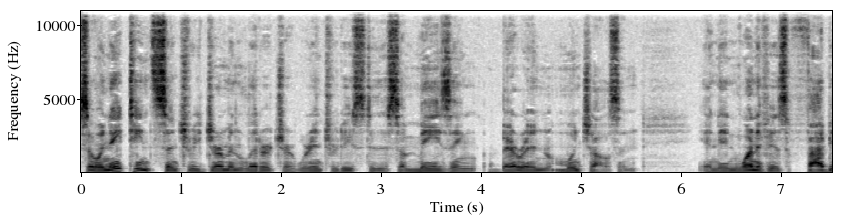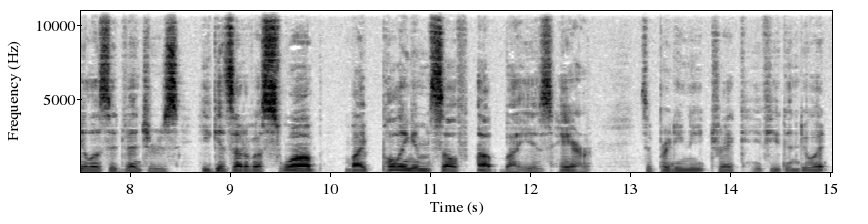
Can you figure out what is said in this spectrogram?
So in 18th century German literature, we're introduced to this amazing Baron Munchausen. And in one of his fabulous adventures, he gets out of a swamp by pulling himself up by his hair. It's a pretty neat trick if you can do it.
